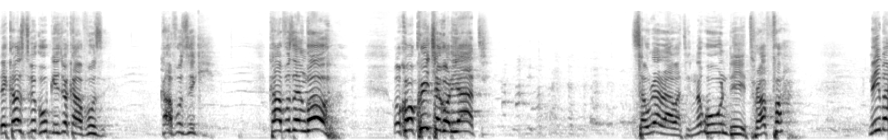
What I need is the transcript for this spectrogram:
Reka tuve kuhubwira ivyo kavuze. Kavuze iki? Kavuze ngo uko kwica goriyati sawuli araraba ati n'ubundi turapfa? Niba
